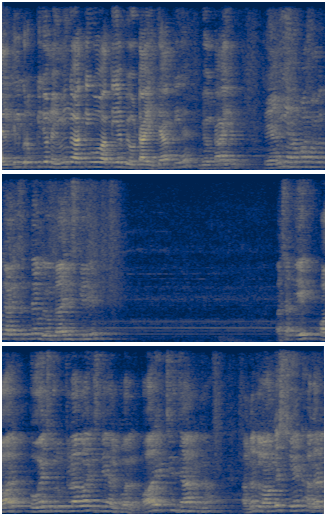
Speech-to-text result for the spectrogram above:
एल्किल ग्रुप की जो नेमिंग आती है, वो आती है ब्यूटाइल क्या आती है? ब्यूटाइल तो यानी यहाँ पास हम लोग क्या लिख सकते हैं? ब्यूटाइल इसके लिए। अच्छा एक और OH ग्रुप जुड़ा हुआ है, इसलिए अल्कोहल और एक चीज़ ध्यान रखना, अगर लॉन्गेस्ट चेन अगर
